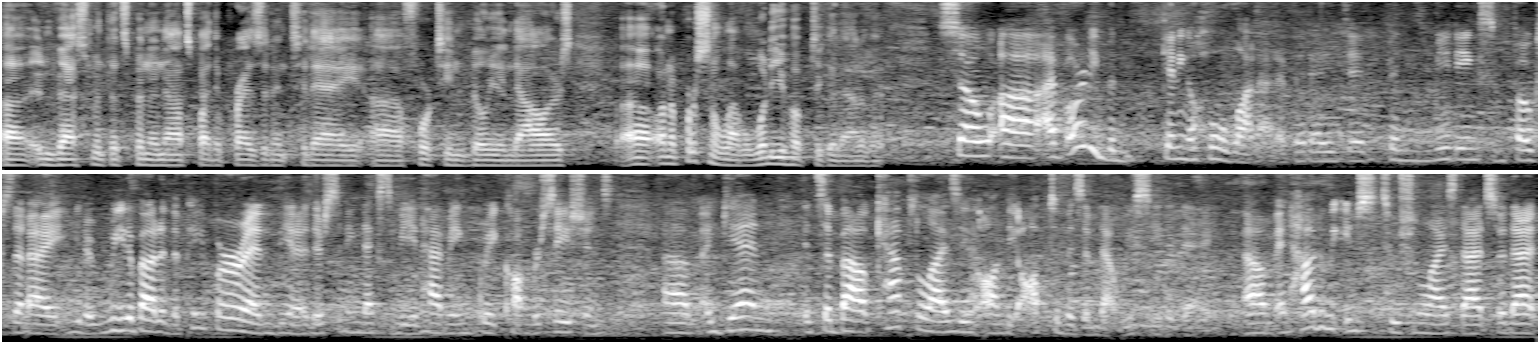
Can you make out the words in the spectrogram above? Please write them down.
uh, investment that's been announced by the president today, uh, $14 billion. Uh, on a personal level, what do you hope to get out of it? So uh, I've already been getting a whole lot out of it. I've been meeting some folks that I you know read about in the paper, and you know they're sitting next to me and having great conversations. Um, again, it's about capitalizing on the optimism that we see today, um, and how do we institutionalize that so that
